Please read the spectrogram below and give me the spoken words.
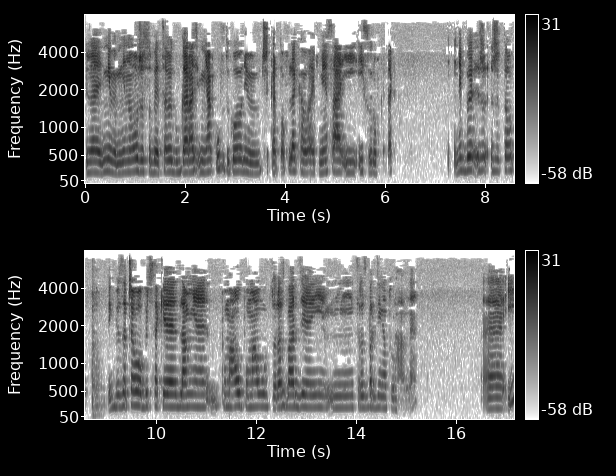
Że nie wiem, nie nałożę sobie całego gara ziemniaków, tylko nie wiem, trzy kartofle, kawałek mięsa i, i surówkę, tak? Jakby, że, że to jakby zaczęło być takie dla mnie pomału, pomału coraz bardziej, mm, coraz bardziej naturalne. E, I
